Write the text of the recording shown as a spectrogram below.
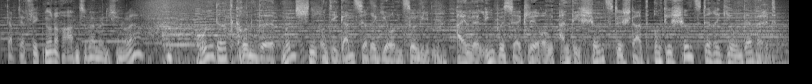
Ich glaube, der fliegt nur noch abends über München, oder? 100 Gründe, München und die ganze Region zu lieben. Eine Liebeserklärung an die schönste Stadt und die schönste Region der Welt.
